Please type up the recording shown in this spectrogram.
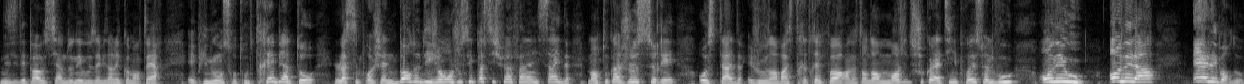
N'hésitez pas aussi à me donner vos avis dans les commentaires. Et puis nous, on se retrouve très bientôt, la semaine prochaine, bord de Dijon. Je sais pas si je suis à Fan Inside, mais en tout cas, je serai au stade. Et je vous embrasse très très fort. En attendant, mangez de chocolatine, prenez soin de vous. On est où? On est là Et allez Bordeaux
